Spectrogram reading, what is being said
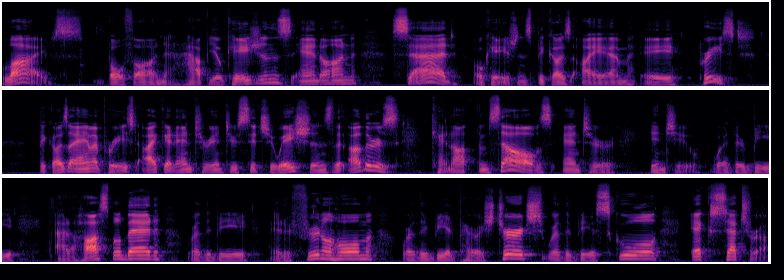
lives, both on happy occasions and on sad occasions, because I am a priest. Because I am a priest, I can enter into situations that others cannot themselves enter into, whether it be at a hospital bed, whether it be at a funeral home, whether it be at a parish church, whether it be a school, etc.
